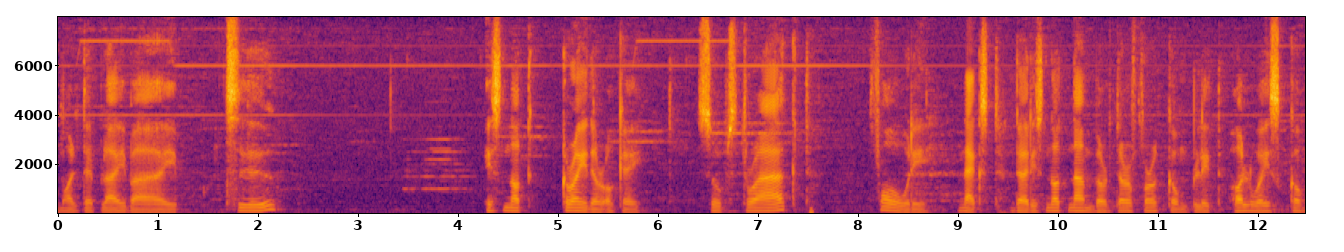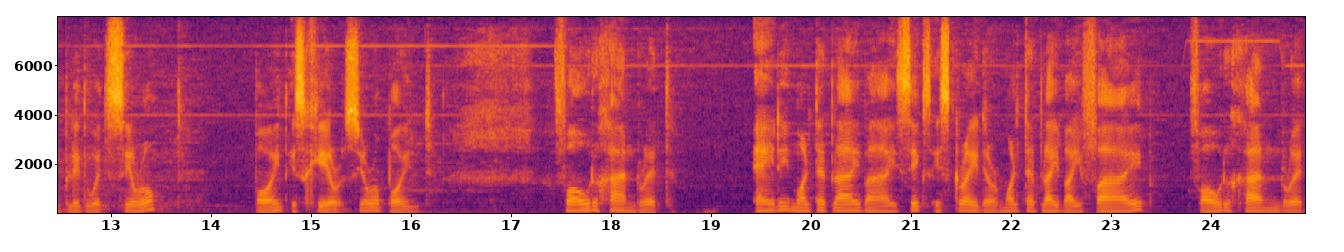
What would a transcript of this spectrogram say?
Multiplied by 2 is not greater. Okay. Subtract 40 next. That is not number. Therefore complete always complete with 0 point is here. 0 point. 400 80 multiplied by 6 is greater. Multiplied by 5 400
